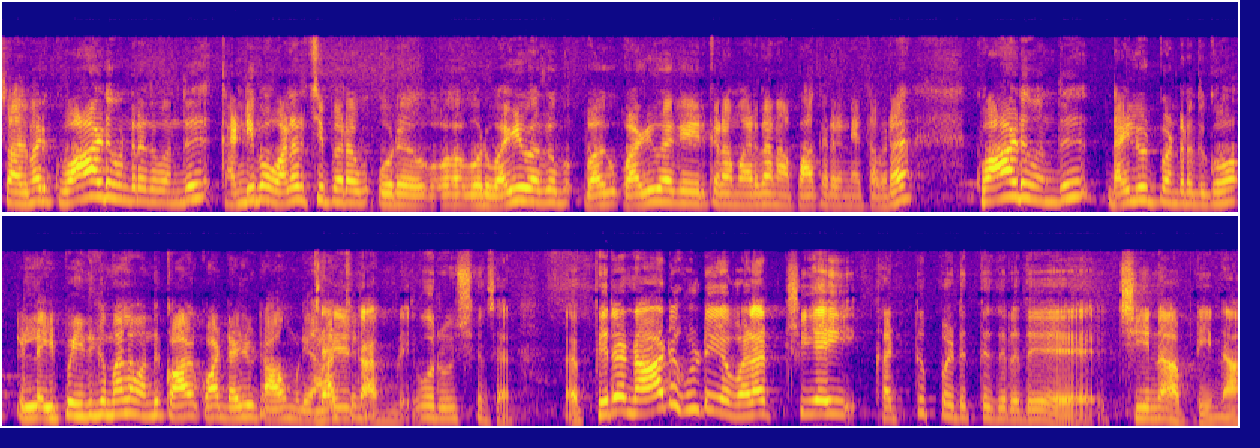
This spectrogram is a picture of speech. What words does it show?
ஸோ அது மாதிரி குவாடுன்றது வந்து கண்டிப்பாக வளர்ச்சி பெற ஒரு ஒரு வழிவகை வகு- வழிவகை இருக்கிற மாதிரி தான் நான் பார்க்குறேனே தவிர குவாடு வந்து டைல்யூட் பண்றதுக்கோ இல்ல இப்போ இதுக்கு மேல வந்து குவாட் டைல்யூட் ஆக முடியாது. ஒரு விஷயம் சார் பிற நாடுகளுடைய வளர்ச்சியை கட்டுப்படுத்துகிறது சீனா அப்படின்னா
